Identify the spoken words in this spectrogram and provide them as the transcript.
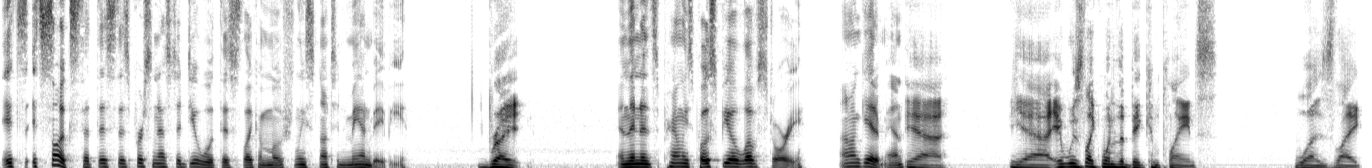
it's it sucks that this this person has to deal with this like emotionally stunted man baby. Right. And then it's apparently supposed to be a love story. I don't get it, man. Yeah. Yeah, it was like one of the big complaints was like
